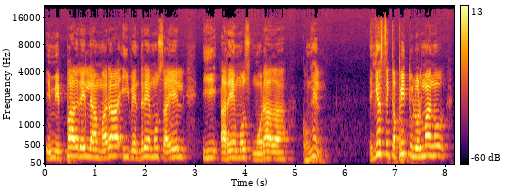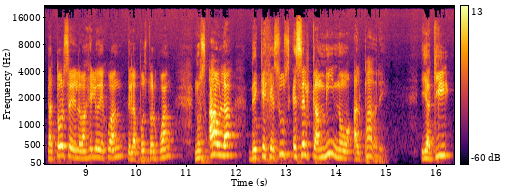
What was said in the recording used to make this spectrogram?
y mi Padre le amará y vendremos a él y haremos morada con él. En este capítulo, hermano, 14 del Evangelio de Juan, del apóstol Juan, nos habla de que Jesús es el camino al Padre. Y aquí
